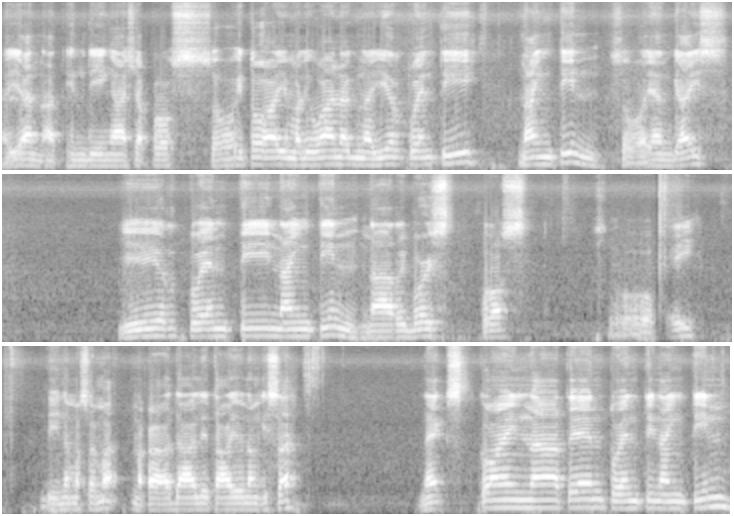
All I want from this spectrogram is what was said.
Ayan, at hindi nga siya Frost. So, ito ay maliwanag na year 2019. So, ayan guys. Year 2019 na reversed Frost. So, okay. Hindi na masama. Nakadali tayo ng isa. Next coin natin, 2019.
